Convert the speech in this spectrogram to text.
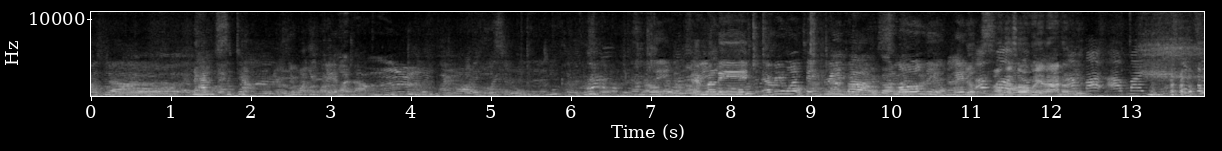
Good job. ดันสิจ้า Emily? Emily. Everyone take three bows, slowly, okay? Look เอาไปส่งให้ร้านนู้น Yeah.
